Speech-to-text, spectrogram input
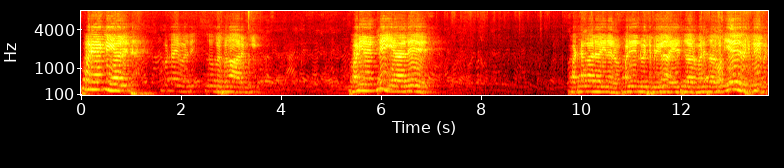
பனிரெண்டு ஏழு கொட்டாய் வருது சூப்பர் இப்பதான் ஆரம்பி பனிரெண்டு ஏழு பட்டங்கால அறிஞர் பன்னிரெண்டு வெற்றி புள்ளிகள் எழுபத்தி ஆறு மணி சார்பம் ஏழு வெற்றி புள்ளிகள்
